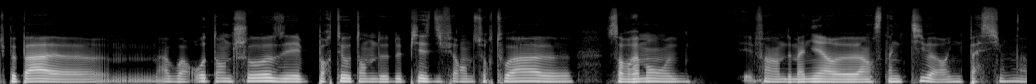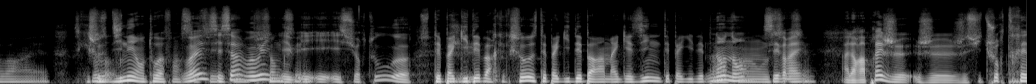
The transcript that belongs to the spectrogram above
tu peux pas euh, avoir autant de choses et porter autant de, de pièces différentes sur toi euh, sans vraiment, euh, enfin, de manière euh, instinctive, avoir une passion, avoir, c'est quelque chose d'inné en toi. Enfin, ouais c'est ça oui, oui. Et, et- et surtout t'es pas je- guidé par quelque chose, t'es pas guidé par un magazine, t'es pas guidé par. Non, non, c'est vrai. Alors après, je, je, je suis toujours très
